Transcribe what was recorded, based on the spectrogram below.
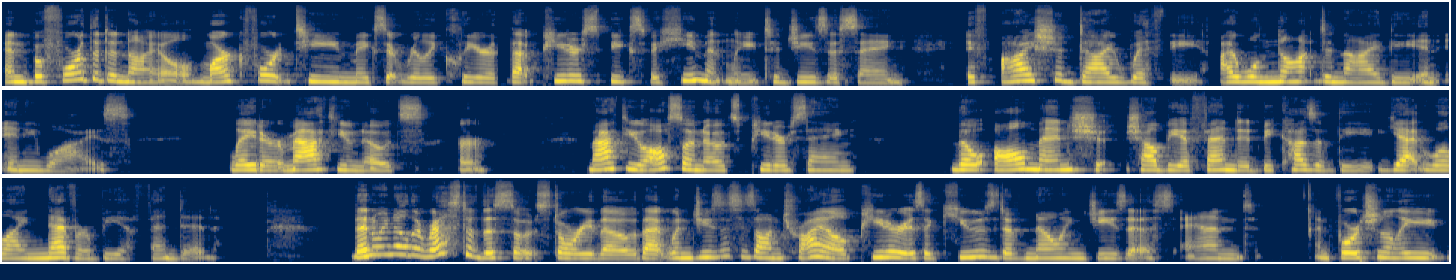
And before the denial, Mark 14 makes it really clear that Peter speaks vehemently to Jesus, saying, If I should die with thee, I will not deny thee in any wise. Later, Matthew notes, or Matthew also notes Peter saying, Though all men sh- shall be offended because of thee, yet will I never be offended. Then we know the rest of the so- story, though, that when Jesus is on trial, Peter is accused of knowing Jesus, and unfortunately,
